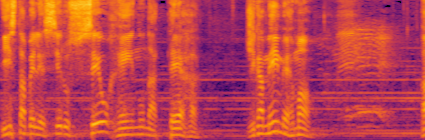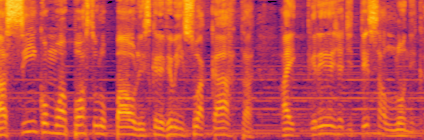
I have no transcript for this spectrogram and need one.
e estabelecer o seu reino na terra. Diga amém, meu irmão. Assim como o apóstolo Paulo escreveu em sua carta à igreja de Tessalônica,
